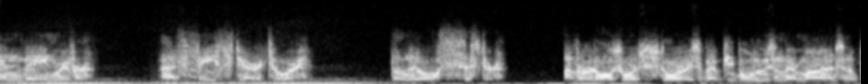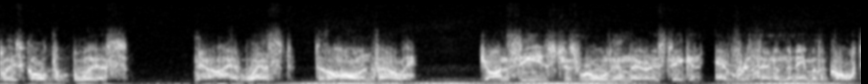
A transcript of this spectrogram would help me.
Henbane River. That's Faith's territory. The Little Sister. I've heard all sorts of stories about people losing their minds in a place called the Bliss. Now, head west to the Holland Valley. John Seeds just rolled in there and has taken everything in the name of the cult.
